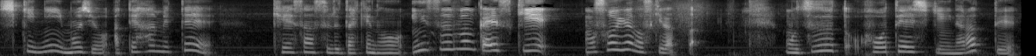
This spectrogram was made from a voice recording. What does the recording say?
式に文字を当てはめて計算するだけの因数分解好きもうそういうの好きだった。もうずっと方程式に習って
